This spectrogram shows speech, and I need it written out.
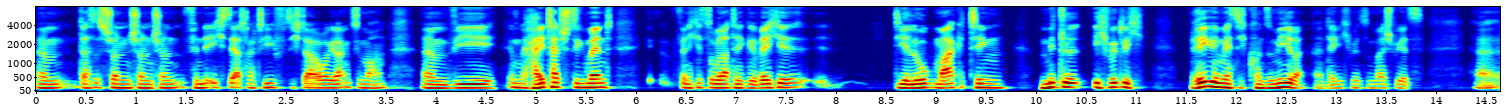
ähm, das ist schon, schon, schon, finde ich, sehr attraktiv, sich darüber Gedanken zu machen, ähm, wie im High-Touch-Segment, wenn ich jetzt darüber nachdenke, welche Dialog-Marketing-Mittel ich wirklich regelmäßig konsumiere. Dann denke ich mir zum Beispiel jetzt, äh,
